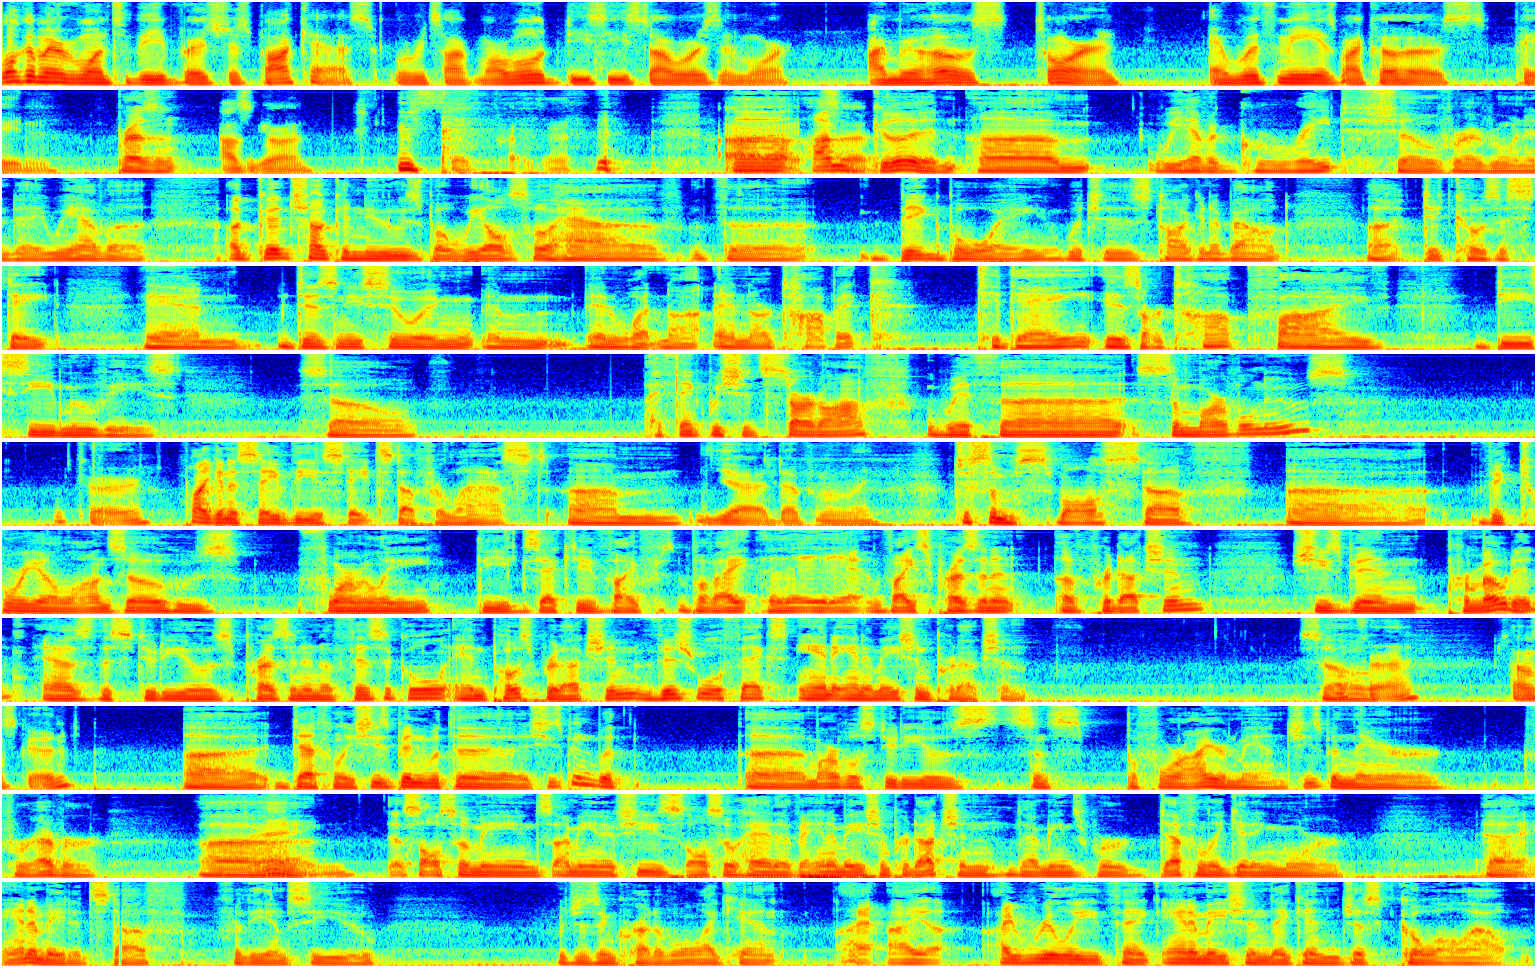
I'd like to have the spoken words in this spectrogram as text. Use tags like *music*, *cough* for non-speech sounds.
Welcome everyone to the Virtuous Podcast, where we talk Marvel, DC, Star Wars, and more. I'm your host, Tauren, and with me is my co-host, Peyton. Present. How's it going? *laughs* Present. *laughs* Uh, right, I'm so- good. Um, we have a great show for everyone today. We have a, a good chunk of news, but we also have the big boy, which is talking about uh, Ditko's estate and Disney suing and, and whatnot. And our topic today is our top five DC movies. So I think we should start off with uh, some Marvel news. Okay. Probably going to save the estate stuff for last. Um, Yeah, definitely. just some small stuff. Uh, Victoria Alonso, who's formerly the executive vice, vi- uh, vice president of production, she's been promoted as the studio's president of physical and post production, visual effects, and animation production. So Okay. Sounds good. uh, definitely, she's been with the she's been with uh, Marvel Studios since before Iron Man. She's been there forever. Uh, Dang. this also means, I mean, if she's also head of animation production, that means we're definitely getting more uh, animated stuff for the MCU, which is incredible. I can't, I, I, I really think animation they can just go all out,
